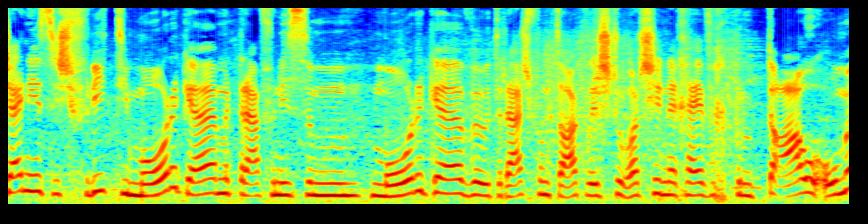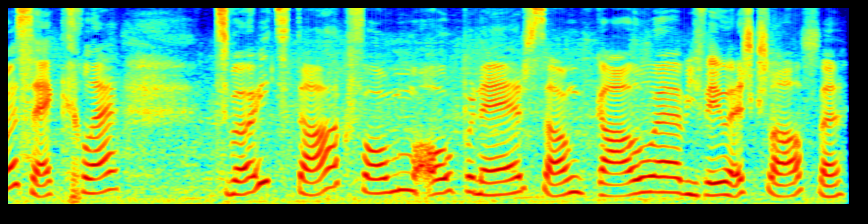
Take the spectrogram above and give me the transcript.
Jenny, es ist Freitagmorgen. Wir treffen uns am Morgen, weil den Rest des Tages wirst du wahrscheinlich einfach brutal umsäckeln. Zweiter Tag vom Open Air St. Gallen. Wie viel hast du geschlafen?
